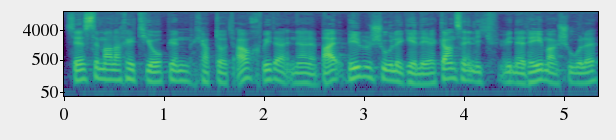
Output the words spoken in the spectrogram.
das erste Mal nach Äthiopien, ich habe dort auch wieder in einer Bibelschule gelehrt, ganz ähnlich wie eine Rema-Schule,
